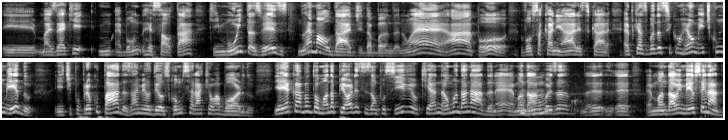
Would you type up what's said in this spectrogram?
E, mas é que é bom ressaltar que muitas vezes não é maldade da banda, não é, ah, pô, vou sacanear esse cara. É porque as bandas ficam realmente com medo e, tipo, preocupadas. Ai meu Deus, como será que eu abordo? E aí acabam tomando a pior decisão possível, que é não mandar nada, né? É mandar uhum. uma coisa. É, é, é mandar um e-mail sem nada.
